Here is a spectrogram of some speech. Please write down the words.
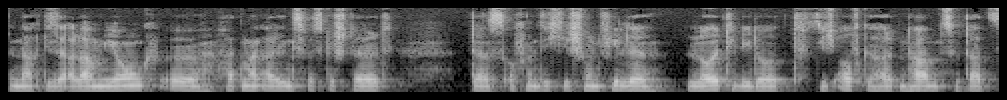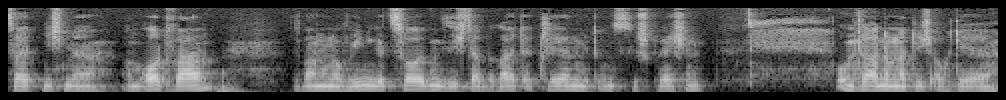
nach dieser Alarmierung, äh, hat man allerdings festgestellt, dass offensichtlich schon viele Leute, die dort sich aufgehalten haben, zur Tatzeit nicht mehr am Ort waren. Es waren nur noch wenige Zeugen, die sich da bereit erklären, mit uns zu sprechen. Unter anderem natürlich auch der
